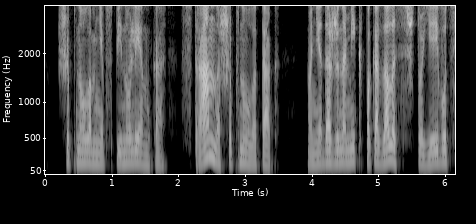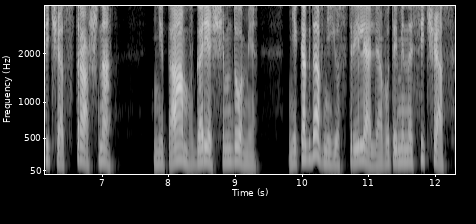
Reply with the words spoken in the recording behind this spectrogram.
— шепнула мне в спину Ленка. Странно шепнула так. Мне даже на миг показалось, что ей вот сейчас страшно. Не там, в горящем доме. Никогда в нее стреляли, а вот именно сейчас.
